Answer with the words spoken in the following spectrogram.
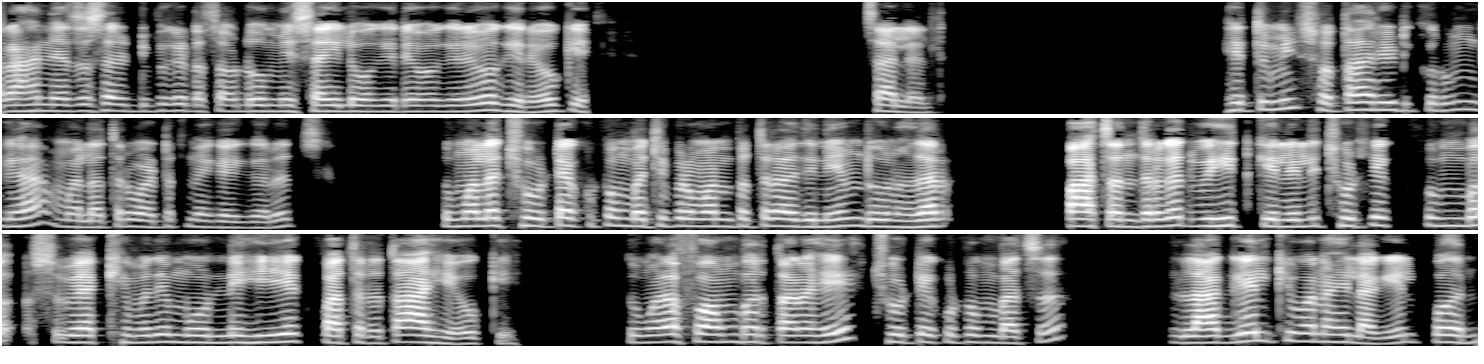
राहण्याचं सर्टिफिकेट असावं डोमिसाईल वगैरे वगैरे वगैरे. ओके. चालेल. हे तुम्ही स्वतः रीड करून घ्या. मला तर वाटत नाही काही गरज. तुम्हाला छोट्या कुटुंबाचे प्रमाणपत्र अधिनियम दोन हजार पाच अंतर्गत विहित केलेले छोटे कुटुंब व्याख्येमध्ये मोडणे ही एक पात्रता आहे. ओके. तुम्हाला फॉर्म भरताना हे छोटे कुटुंबाचं लागेल किंवा नाही लागेल पण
